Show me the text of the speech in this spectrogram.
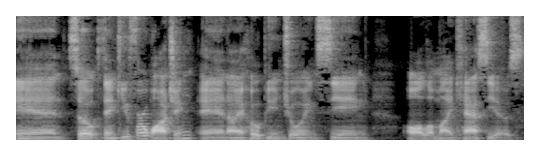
And so thank you for watching, and I hope you enjoyed seeing all of my Casios.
